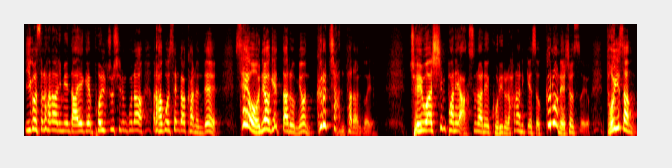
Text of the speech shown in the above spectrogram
이것을 하나님이 나에게 벌 주시는구나라고 생각하는데 새 언약에 따르면 그렇지 않다라는 거예요. 죄와 심판의 악순환의 고리를 하나님께서 끊어내셨어요. 더 이상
